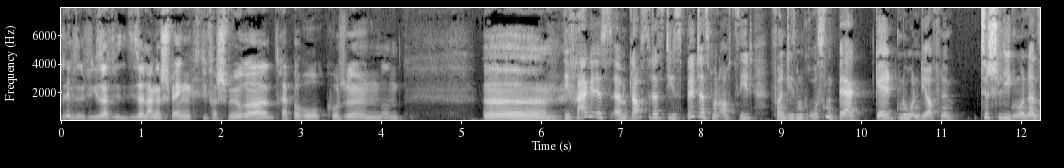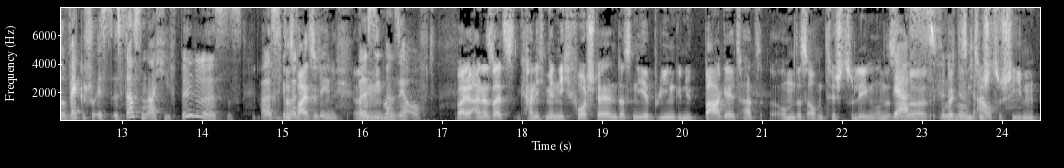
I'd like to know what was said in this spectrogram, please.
wie gesagt, dieser lange Schwenk, die Verschwörer Treppe hoch, kuscheln und äh, Die Frage ist, ähm, glaubst du, dass dieses Bild, das man oft sieht, von diesem großen Berg Geldnoten, die auf einem Tisch liegen und dann so weggeschoben, ist, ist das ein Archivbild oder ist das, war das jemand weiß ich gedreht? nicht. Weil das Ähm, sieht man sehr oft. Weil einerseits kann ich mir nicht vorstellen, dass Neil Breen genügend Bargeld hat, um das auf den Tisch zu legen und es Ja, über, das über ich diesen Tisch auch. zu schieben.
